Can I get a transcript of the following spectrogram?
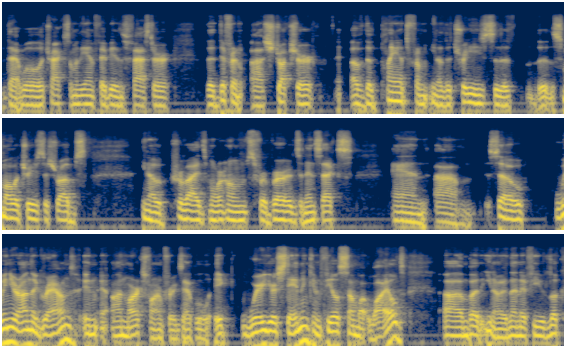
that will attract some of the amphibians faster. The different uh, structure of the plants from you know the trees to the the smaller trees to shrubs you know provides more homes for birds and insects. And um, so when you're on the ground in on mark's farm for example it where you're standing can feel somewhat wild. Um, but you know then if you look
